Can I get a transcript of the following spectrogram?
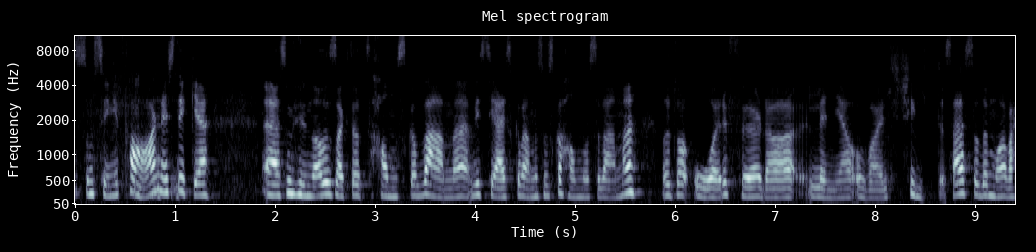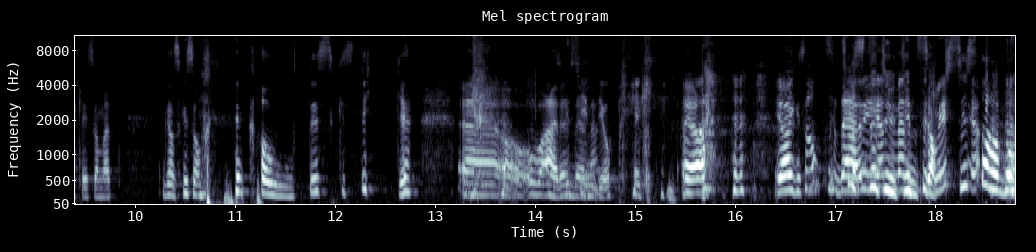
som synger faren i stykket. Eh, som hun hadde sagt at han skal være med, hvis jeg skal være med, så skal han også være med. Og dette var året før da Lenja og Weil skilte seg, så det må ha vært liksom et ganske sånn kaotisk stykke ikke eh, å være en del av. opplegg. ja. ja, ikke sant? Så det er jo Testet ut i praksis da, hva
